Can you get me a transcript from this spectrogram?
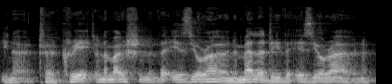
you know to create an emotion that is your own, a melody that is your own,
